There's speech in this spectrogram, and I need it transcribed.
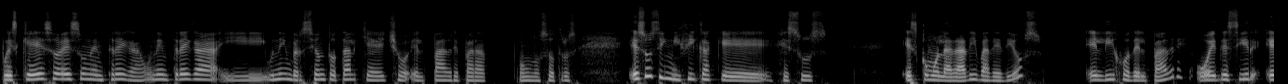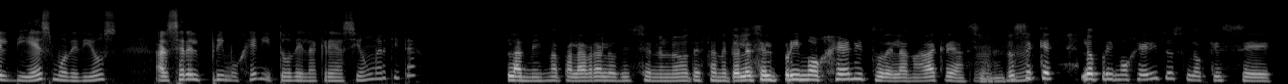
pues que eso es una entrega, una entrega y una inversión total que ha hecho el Padre para con nosotros. ¿Eso significa que Jesús es como la dádiva de Dios? El Hijo del Padre, o es decir, el diezmo de Dios, al ser el primogénito de la creación, Martita? La misma palabra lo dice en el Nuevo Testamento. Él es el primogénito de la nueva creación. Entonces, que lo primogénito es lo que se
